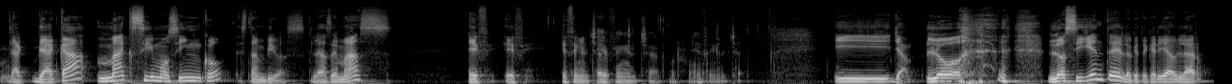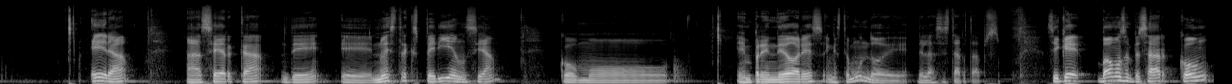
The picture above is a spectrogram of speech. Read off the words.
De, ac- de acá, máximo 5 están vivas. Las demás, F, F, F en el chat. F en el chat, por favor. F en el chat. Y ya, lo, lo siguiente, lo que te quería hablar, era acerca de eh, nuestra experiencia como emprendedores en este mundo de, de las startups. Así que vamos a empezar con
